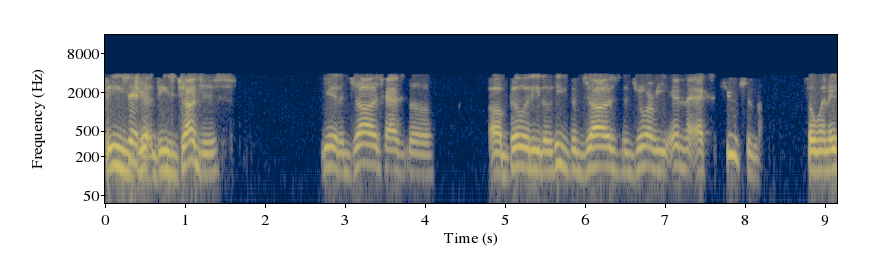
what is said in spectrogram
these ju- these judges, yeah, the judge has the ability to. He's the judge, the jury, and the executioner. So when they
